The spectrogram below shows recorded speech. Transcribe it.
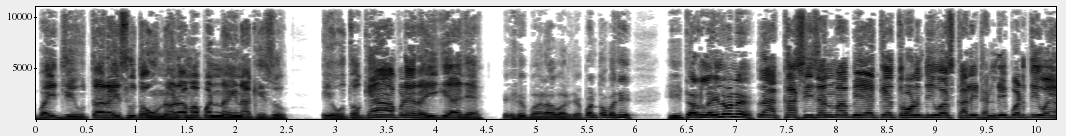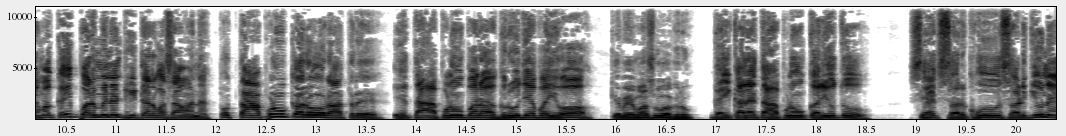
ભાઈ જીવતા રહીશું તો ઉનાળામાં પણ નહીં નાખીશું. એવું તો ક્યાં આપણે રહી ગયા છે? એ બરાબર છે. પણ તો પછી હીટર લઈ લો ને. એટલે આખા સિઝનમાં બે કે ત્રણ દિવસ ખાલી ઠંડી પડતી હોય એમાં કઈ પરમેનન્ટ હીટર વસાવાના? તો તાપણું કરો રાત્રે. એ તાપણું પર અઘરું છે ભાઈ હો. કેમ એમાં શું અઘરું? ગઈકાલે તાપણું કર્યું તું. સેજ સરખું સળગ્યું ને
